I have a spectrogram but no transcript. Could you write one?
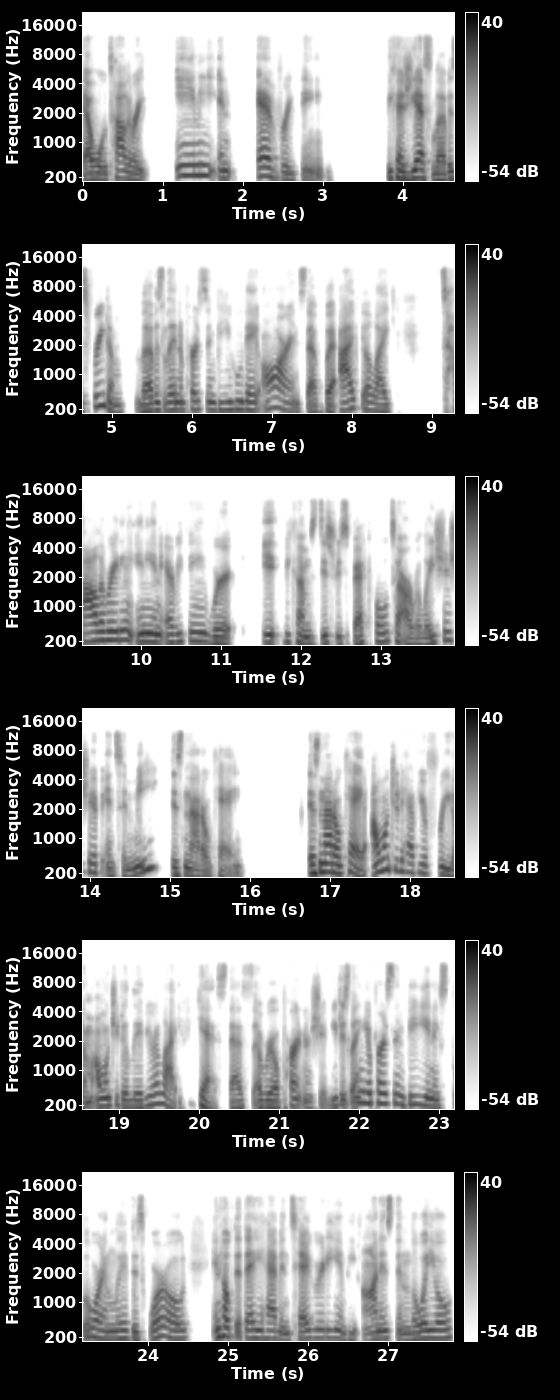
that will tolerate any and everything. Because yes, love is freedom. Love is letting a person be who they are and stuff. But I feel like tolerating any and everything where it becomes disrespectful to our relationship and to me is not okay. It's not okay. I want you to have your freedom. I want you to live your life. Yes, that's a real partnership. You just letting your person be and explore and live this world and hope that they have integrity and be honest and loyal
